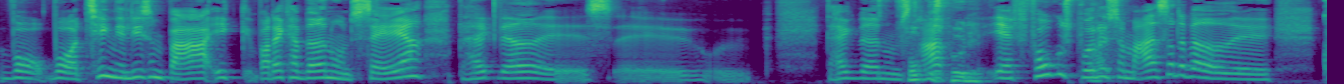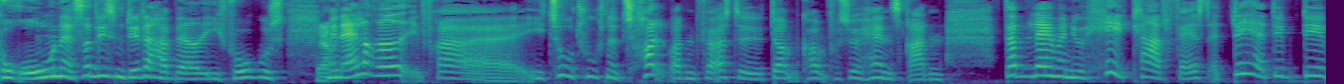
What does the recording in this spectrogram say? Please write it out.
hvor, hvor tingene ligesom bare ikke, hvor der ikke har været nogen sager, der har ikke været... Øh, øh, der har ikke været nogen Fokus på det. Ja, fokus på Nej. det så meget. Så har der været øh, corona, så er det ligesom det, der har været i fokus. Ja. Men allerede fra i 2012, hvor den første dom kom fra Søhandelsretten, der lagde man jo helt klart fast, at det her, det, det er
